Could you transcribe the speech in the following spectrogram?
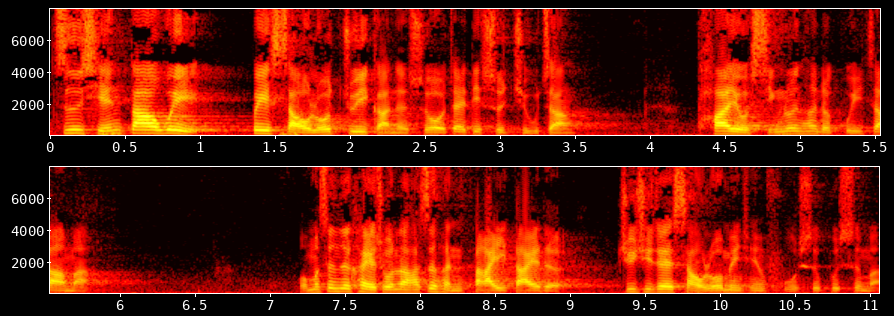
之前大卫被扫罗追赶的时候，在第十九章，他有行任何的诡诈吗？我们甚至可以说呢，他是很呆呆的，继续在扫罗面前服侍，不是吗？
